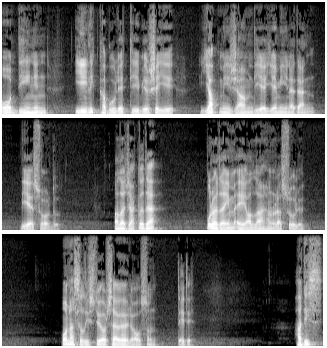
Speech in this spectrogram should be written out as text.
o dinin iyilik kabul ettiği bir şeyi yapmayacağım diye yemin eden? diye sordu. Alacaklı da buradayım ey allah'ın rasulü. O nasıl istiyorsa öyle olsun dedi. Hadis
